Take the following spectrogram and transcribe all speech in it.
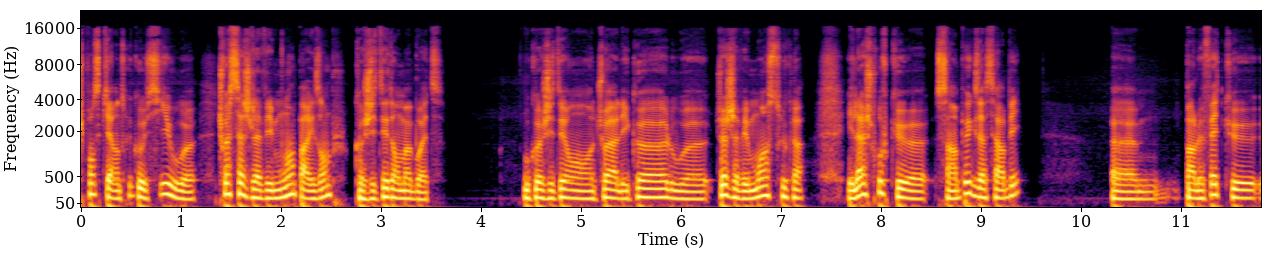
Je pense qu'il y a un truc aussi où, tu vois, ça, je l'avais moins, par exemple, quand j'étais dans ma boîte ou quand j'étais à l'école, ou tu vois, j'avais moins ce truc-là. Et là, je trouve que c'est un peu exacerbé euh, par le fait que,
